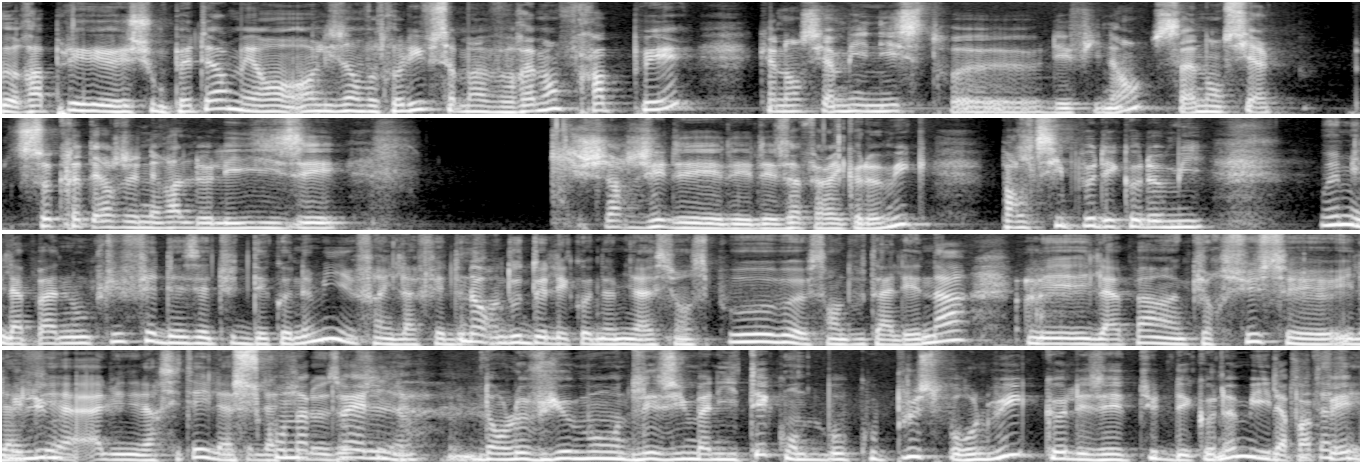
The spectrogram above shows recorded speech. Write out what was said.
rappelé Schumpeter, mais en, lisant votre livre, ça m'a vraiment frappé qu'un ancien ministre des Finances, un ancien secrétaire général de l'Élysée, chargé des, des, affaires économiques, parle si peu d'économie. Oui, mais il n'a pas non plus fait des études d'économie. Enfin, il a fait sans doute de l'économie à Sciences Po, euh, sans doute à l'ENA, mais il n'a pas un cursus. Euh, il a fait à l'université, il a fait de la philosophie. Ce qu'on appelle hein. dans le vieux monde les humanités compte beaucoup plus pour lui que les études d'économie. Il n'a pas fait,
